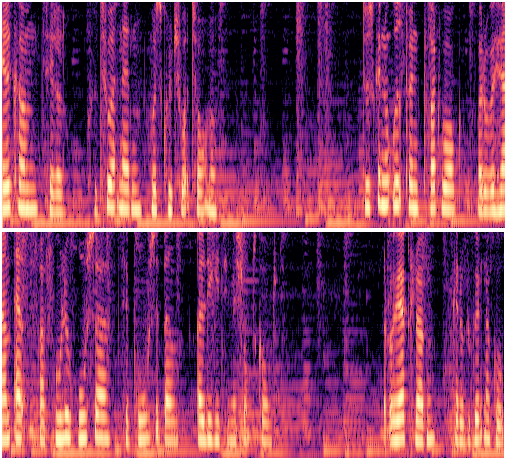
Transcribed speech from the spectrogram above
Velkommen til Kulturnatten hos Kulturtårnet. Du skal nu ud på en potwalk, hvor du vil høre om alt fra fulde russere til brusebad og legitimationskort. Når du hører klokken, skal du begynde at gå.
